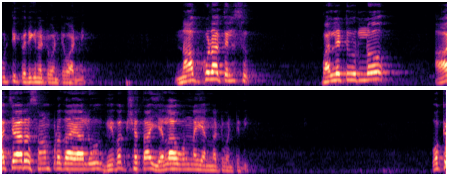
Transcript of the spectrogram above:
పుట్టి పెరిగినటువంటి వాడిని నాకు కూడా తెలుసు పల్లెటూరులో ఆచార సాంప్రదాయాలు వివక్షత ఎలా ఉన్నాయి అన్నటువంటిది. ఒక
